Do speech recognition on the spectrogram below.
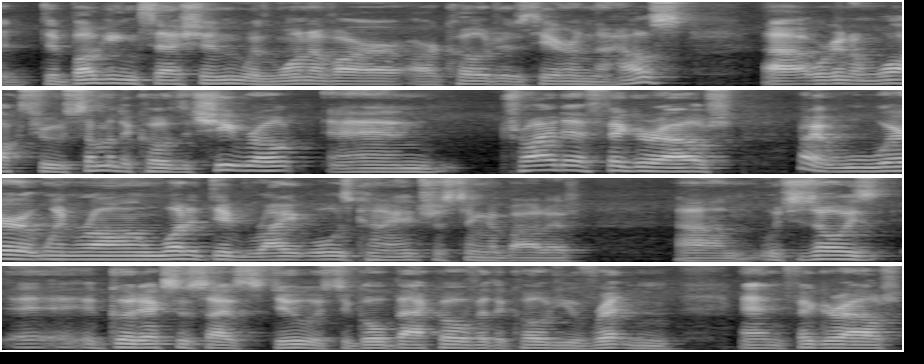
a, debugging session with one of our, our coders here in the house. Uh, we're going to walk through some of the code that she wrote and try to figure out all right, where it went wrong, what it did right, what was kind of interesting about it, um, which is always a good exercise to do is to go back over the code you've written and figure out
